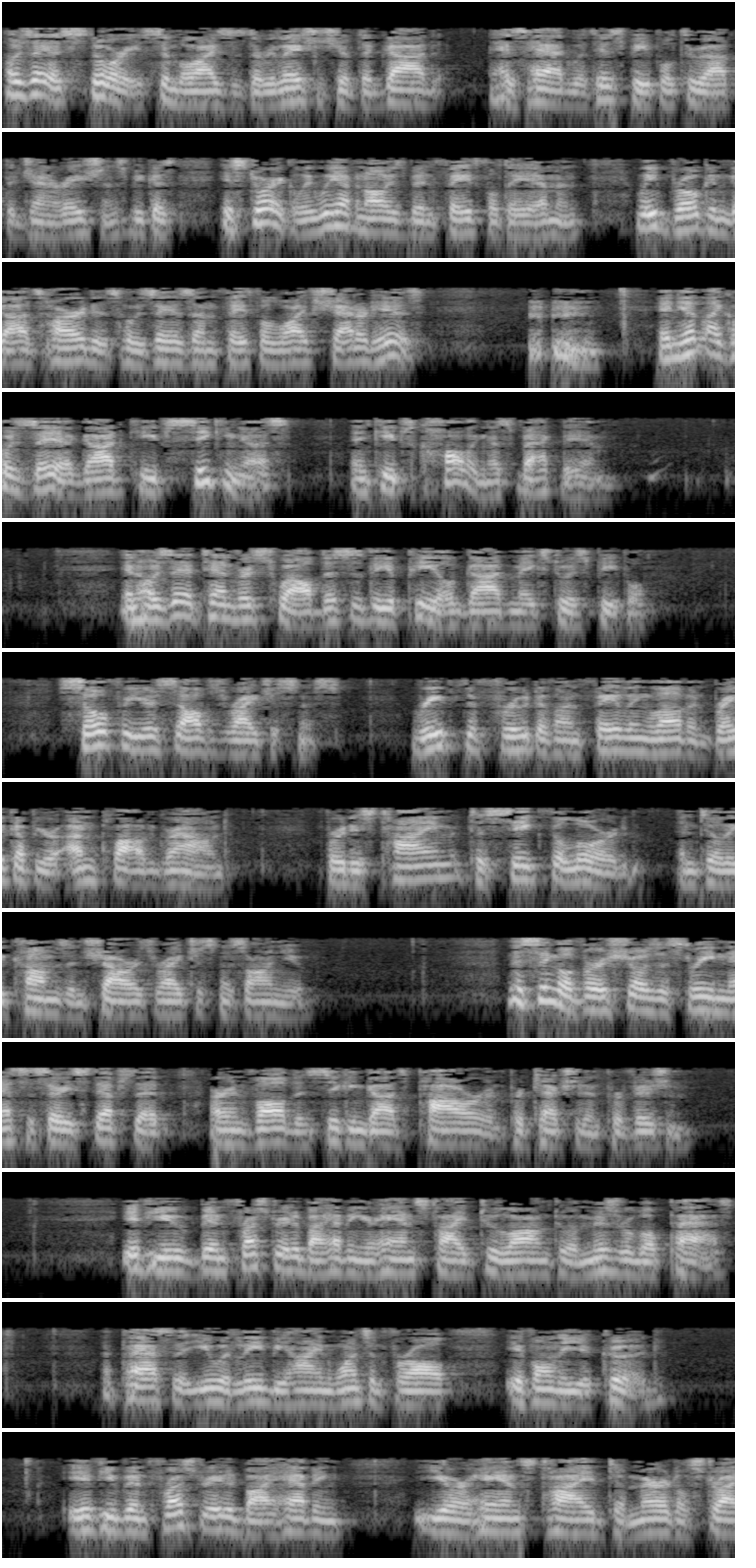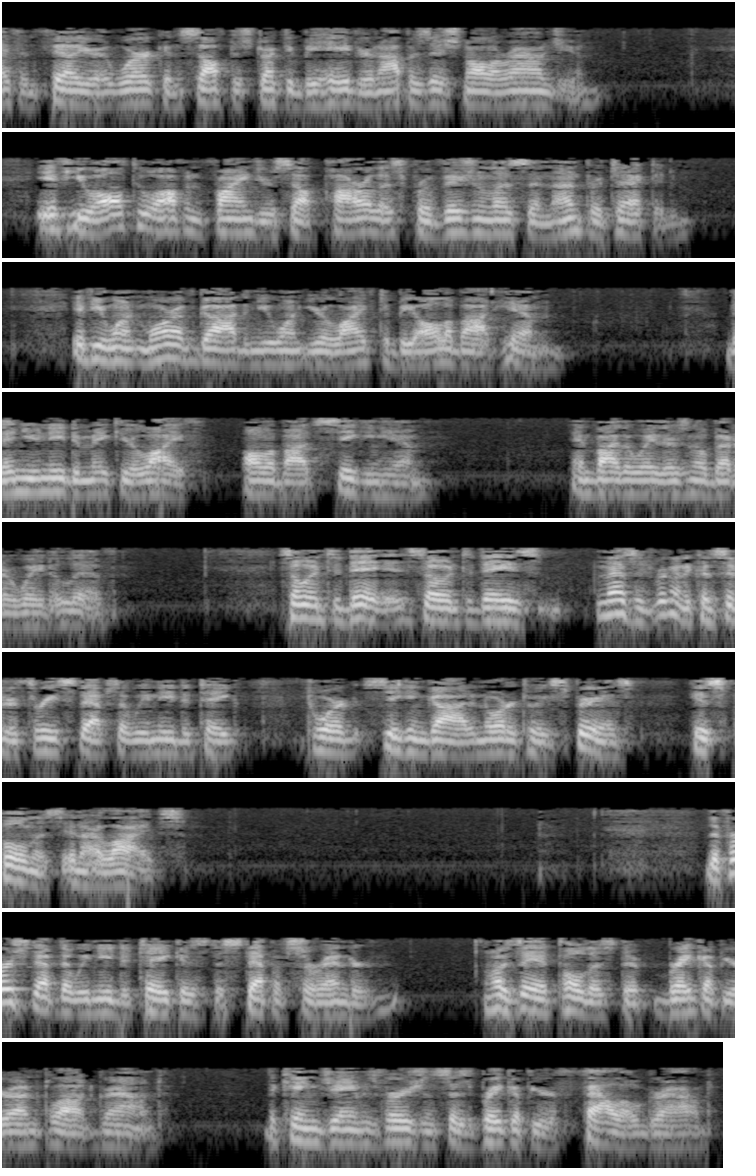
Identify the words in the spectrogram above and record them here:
Hosea's story symbolizes the relationship that God has had with his people throughout the generations because historically we haven't always been faithful to him and we've broken God's heart as Hosea's unfaithful wife shattered his. and yet like Hosea, God keeps seeking us and keeps calling us back to him. In Hosea 10 verse 12, this is the appeal God makes to his people. Sow for yourselves righteousness. Reap the fruit of unfailing love and break up your unplowed ground for it is time to seek the Lord until he comes and showers righteousness on you. This single verse shows us three necessary steps that are involved in seeking God's power and protection and provision. If you've been frustrated by having your hands tied too long to a miserable past, a past that you would leave behind once and for all if only you could, if you've been frustrated by having your hands tied to marital strife and failure at work and self-destructive behavior and opposition all around you. If you all too often find yourself powerless, provisionless, and unprotected, if you want more of God and you want your life to be all about Him, then you need to make your life all about seeking Him. And by the way, there's no better way to live. So in today, so in today's message, we're going to consider three steps that we need to take toward seeking God in order to experience His fullness in our lives. The first step that we need to take is the step of surrender. Hosea told us to break up your unplowed ground. The King James Version says break up your fallow ground.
